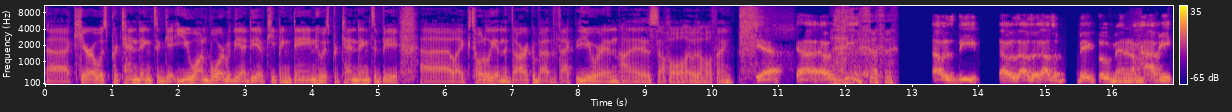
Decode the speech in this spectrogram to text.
uh, Kira was pretending to get you on board with the idea of keeping Dane, who was pretending to be uh, like totally in the dark about the fact that you were in. Uh, it was a whole. It was a whole thing. Yeah, yeah, that was deep. that was deep. That was that was a, that was a big move, man. And I'm happy.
